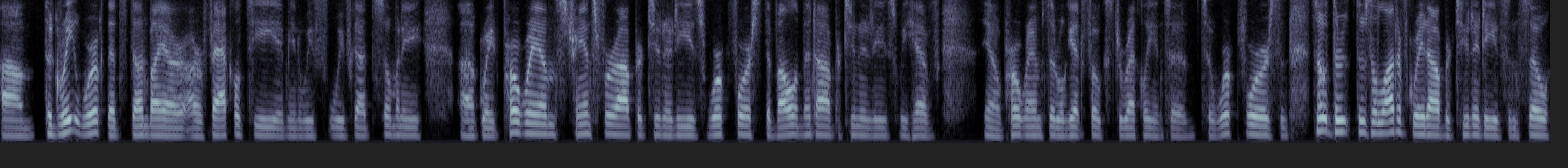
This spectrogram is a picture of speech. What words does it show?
um, the great work that's done by our, our faculty. I mean we've we've got so many uh, great programs transfer opportunities workforce development opportunities. We have you know programs that will get folks directly into to workforce. And so there, there's a lot of great opportunities. And so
